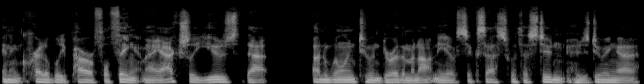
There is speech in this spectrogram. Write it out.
an incredibly powerful thing. And I actually used that unwilling to endure the monotony of success with a student who's doing a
